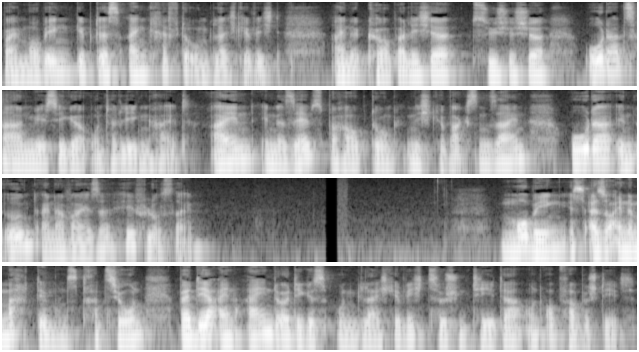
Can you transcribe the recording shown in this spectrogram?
Beim Mobbing gibt es ein Kräfteungleichgewicht, eine körperliche, psychische oder zahlenmäßige Unterlegenheit, ein in der Selbstbehauptung nicht gewachsen sein oder in irgendeiner Weise hilflos sein. Mobbing ist also eine Machtdemonstration, bei der ein eindeutiges Ungleichgewicht zwischen Täter und Opfer besteht.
